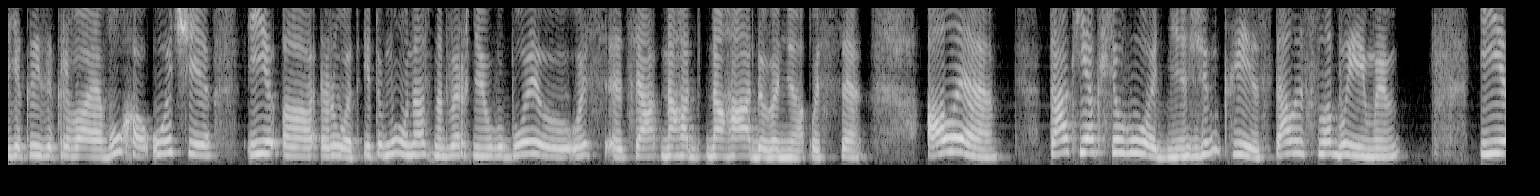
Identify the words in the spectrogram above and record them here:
який закриває вуха, очі і рот. І тому у нас над верхньою губою ось е, нагад- нагадування. Ось це. Але так як сьогодні жінки стали слабими, і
